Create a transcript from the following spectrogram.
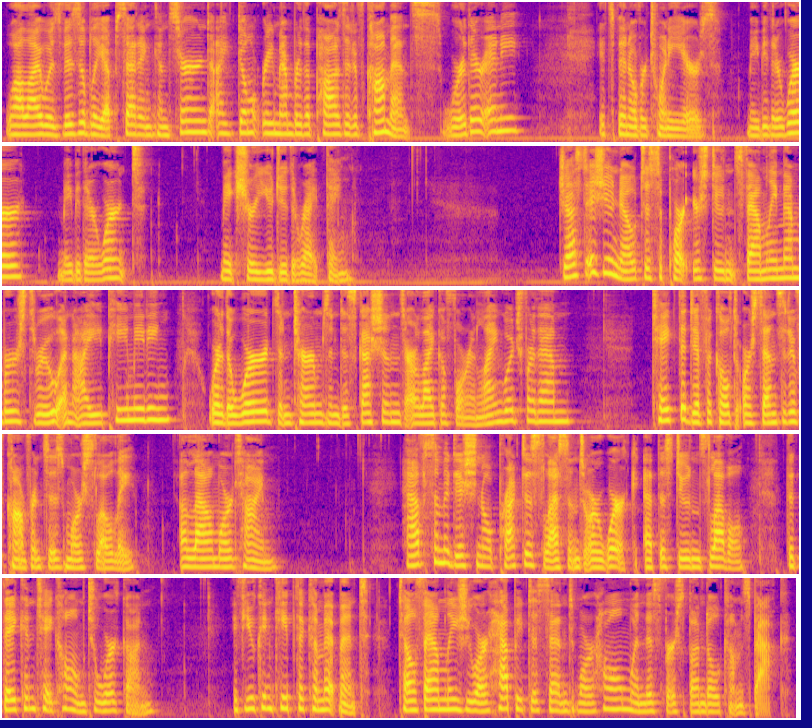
While I was visibly upset and concerned, I don't remember the positive comments. Were there any? It's been over 20 years. Maybe there were, maybe there weren't. Make sure you do the right thing. Just as you know to support your students' family members through an IEP meeting where the words and terms and discussions are like a foreign language for them, take the difficult or sensitive conferences more slowly. Allow more time. Have some additional practice lessons or work at the student's level that they can take home to work on. If you can keep the commitment, tell families you are happy to send more home when this first bundle comes back.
